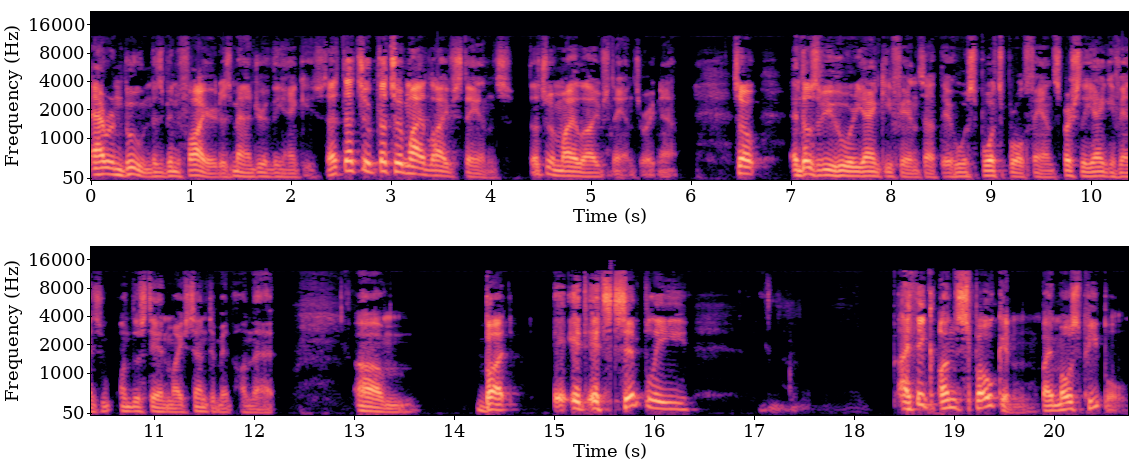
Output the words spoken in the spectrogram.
Aaron Boone has been fired as manager of the Yankees. That, that's, where, that's where my life stands. That's where my life stands right now. So, and those of you who are Yankee fans out there, who are sports ball fans, especially Yankee fans, who understand my sentiment on that. Um, but it, it's simply I think, unspoken by most people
